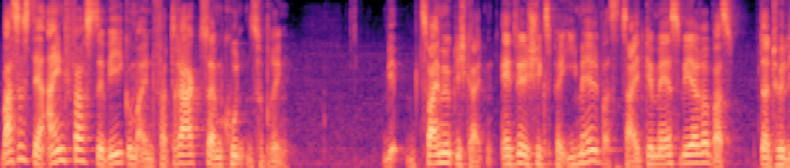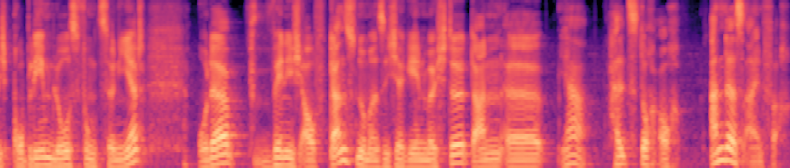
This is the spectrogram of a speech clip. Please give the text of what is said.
Was ist der einfachste Weg, um einen Vertrag zu einem Kunden zu bringen? Zwei Möglichkeiten. Entweder es per E-Mail, was zeitgemäß wäre, was natürlich problemlos funktioniert. Oder wenn ich auf ganz Nummer sicher gehen möchte, dann äh, ja, halt's doch auch anders einfach.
